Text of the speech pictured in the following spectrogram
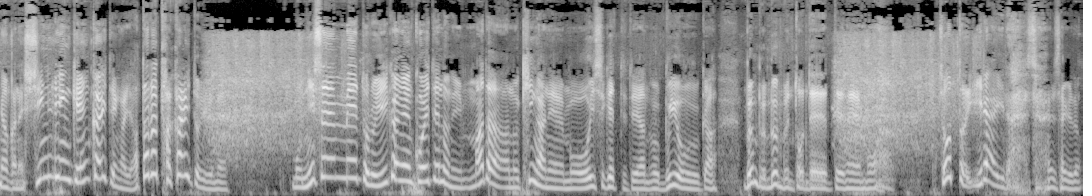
なんかね、森林限界点がやたら高いというね、もう2000メートルいい加減超えてるのに、まだあの木がね、もう生い茂ってて、あの、ブヨがブンブンブンブン飛んでってね、もう、ちょっとイライラしましたけど、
